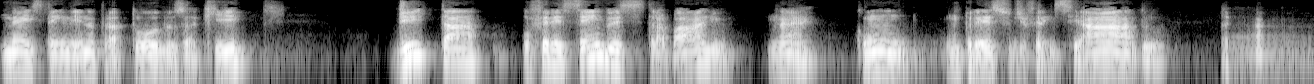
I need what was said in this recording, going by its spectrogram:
né, estendendo para todos aqui, de estar tá oferecendo esse trabalho, né, com um preço diferenciado, uh,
